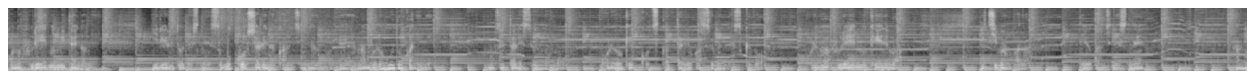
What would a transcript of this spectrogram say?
このフレームみたいのに入れるとですねすごくおしゃれな感じになるので、まあ、ブログとかにね載せたりするのもこれを結構使ったりとかするんですけどこれはフレーム系では一番かなっていう感じですね。あの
